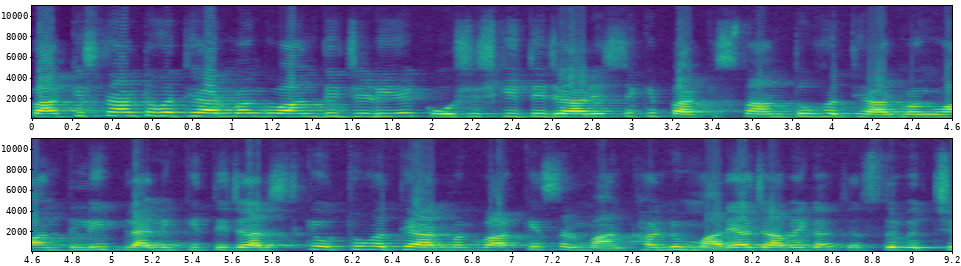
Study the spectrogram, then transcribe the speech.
ਪਾਕਿਸਤਾਨ ਤੋਂ ਹਥਿਆਰ ਮੰਗਵਾਉਣ ਦੀ ਜਿਹੜੀ ਹੈ ਕੋਸ਼ਿਸ਼ ਕੀਤੀ ਜਾ ਰਹੀ ਸੀ ਕਿ ਪਾਕਿਸਤਾਨ ਤੋਂ ਹਥਿਆਰ ਮੰਗਵਾਉਣ ਦੇ ਲਈ ਪਲੈਨਿੰਗ ਕੀਤੀ ਜਾ ਰਹੀ ਸੀ ਕਿ ਉੱਥੋਂ ਹਥਿਆਰ ਮੰਗਵਾ ਕੇ ਸਲਮਾਨ ਖਾਨ ਨੂੰ ਮਾਰਿਆ ਜਾਵੇਗਾ, ਜਿਸ ਦੇ ਵਿੱਚ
